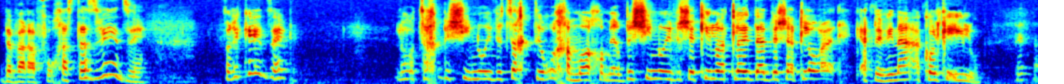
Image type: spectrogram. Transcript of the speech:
דבר הפוך, אז תעזבי את זה. זרקי את זה. לא, צריך בשינוי, וצריך, תראו איך המוח אומר, בשינוי, ושכאילו את לא יודעת, ושאת לא... את מבינה? הכל כאילו. בטח.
